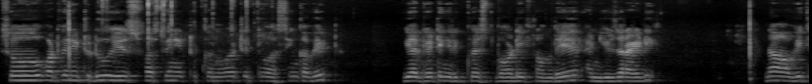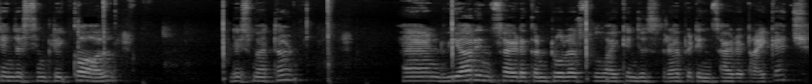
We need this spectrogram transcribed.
So what we need to do is first we need to convert it to a async await we are getting request body from there and user id now we can just simply call this method. And we are inside a controller so I can just wrap it inside a try catch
